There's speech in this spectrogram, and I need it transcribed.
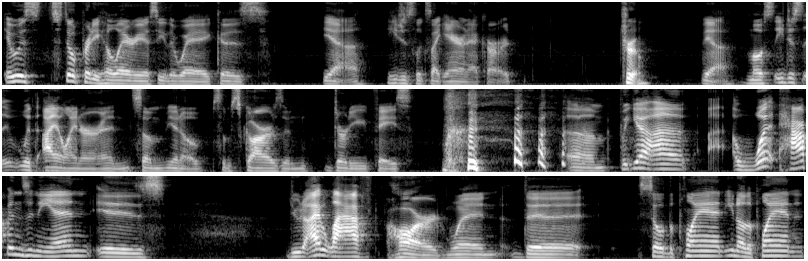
it was still pretty hilarious either way because, yeah, he just looks like Aaron Eckhart. true. Yeah, most he just with eyeliner and some you know some scars and dirty face. um, but yeah, uh, what happens in the end is, dude, I laughed hard when the so the plan, you know, the plan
